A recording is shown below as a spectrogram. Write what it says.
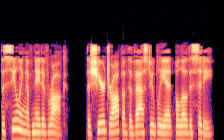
The ceiling of native rock, the sheer drop of the vast oubliette below the city,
